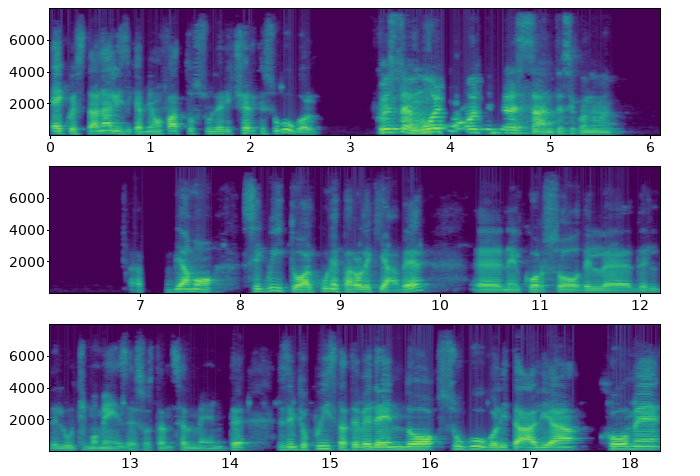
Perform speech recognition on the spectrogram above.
è questa analisi che abbiamo fatto sulle ricerche su Google. Questo è molto, molto interessante secondo me. Abbiamo seguito alcune parole chiave eh, nel corso del, del, dell'ultimo mese sostanzialmente. Ad esempio qui state vedendo su Google Italia come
